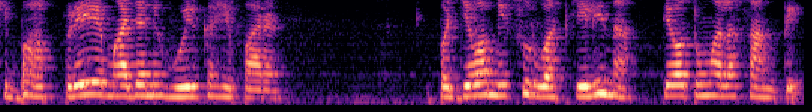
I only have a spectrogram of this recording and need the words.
की बापरे माझ्याने होईल का हे पारण पण जेव्हा मी सुरुवात केली ना तेव्हा तुम्हाला सांगते.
